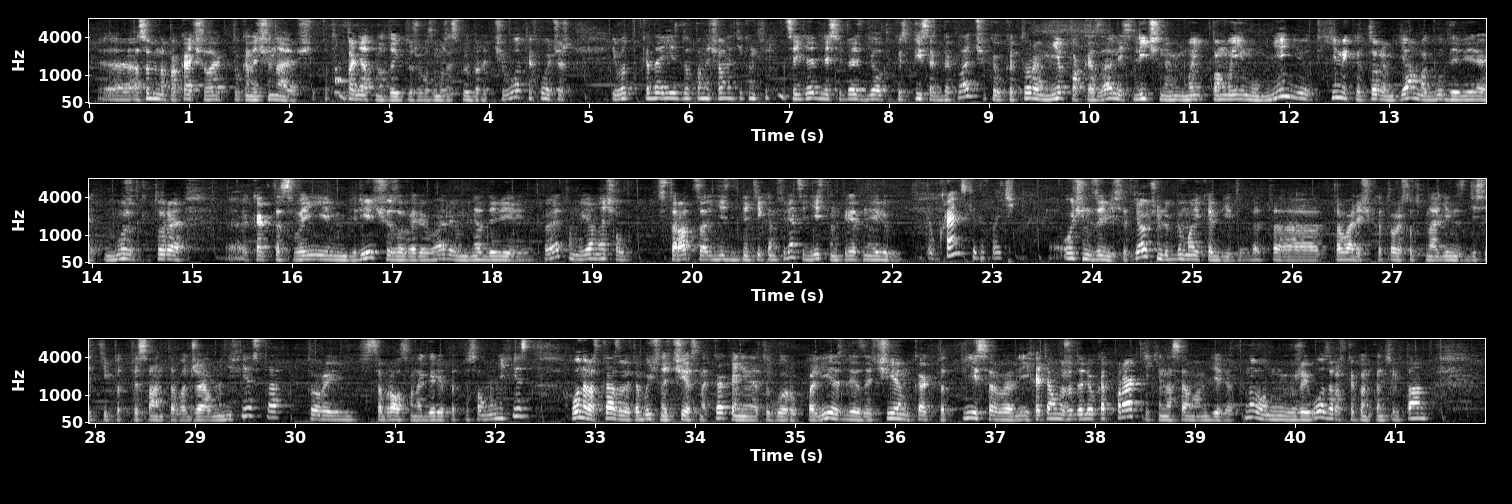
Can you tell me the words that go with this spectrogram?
Э, особенно пока человек только начинающий. Потом, понятно, дают уже возможность выбрать, чего ты хочешь. И вот когда я ездил поначалу на эти конференции, я для себя сделал такой список докладчиков, которые мне показались лично, по моему мнению, такими, которым я могу доверять. Может, которые э, как-то своей речью завоевали у меня доверие. Поэтому я начал стараться ездить на эти конференции, есть конкретные люди. Это украинские докладчики? Очень зависит. Я очень люблю Майка Биду. Это товарищ, который, собственно, один из десяти подписантов Agile манифеста, который собрался на горе, подписал манифест. Он рассказывает обычно честно, как они на эту гору полезли, зачем, как подписывали. И хотя он уже далек от практики на самом деле, ну, он уже и возраст такой, он консультант,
